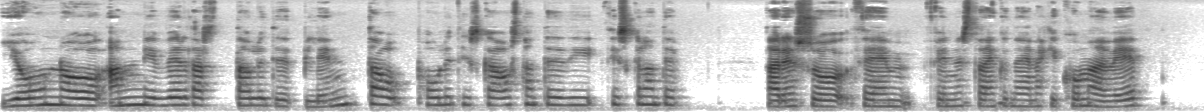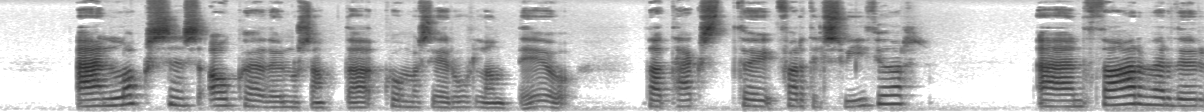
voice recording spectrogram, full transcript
Jón og Anni verðast dálitið blind á pólitíska ástandið í Þísklandi. Það er eins og þeim finnist það einhvern veginn ekki komaðin við. En loksins ákveða þau nú samt að koma sér úr landi og það tekst þau fara til Svíþjóðar. En þar verður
